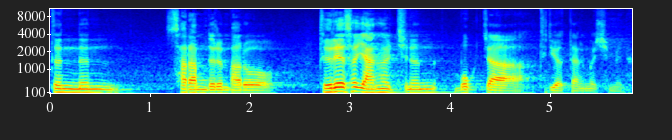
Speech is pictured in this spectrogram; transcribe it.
듣는 사람들은 바로 들에서 양을 치는 목자들이었다는 것입니다.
